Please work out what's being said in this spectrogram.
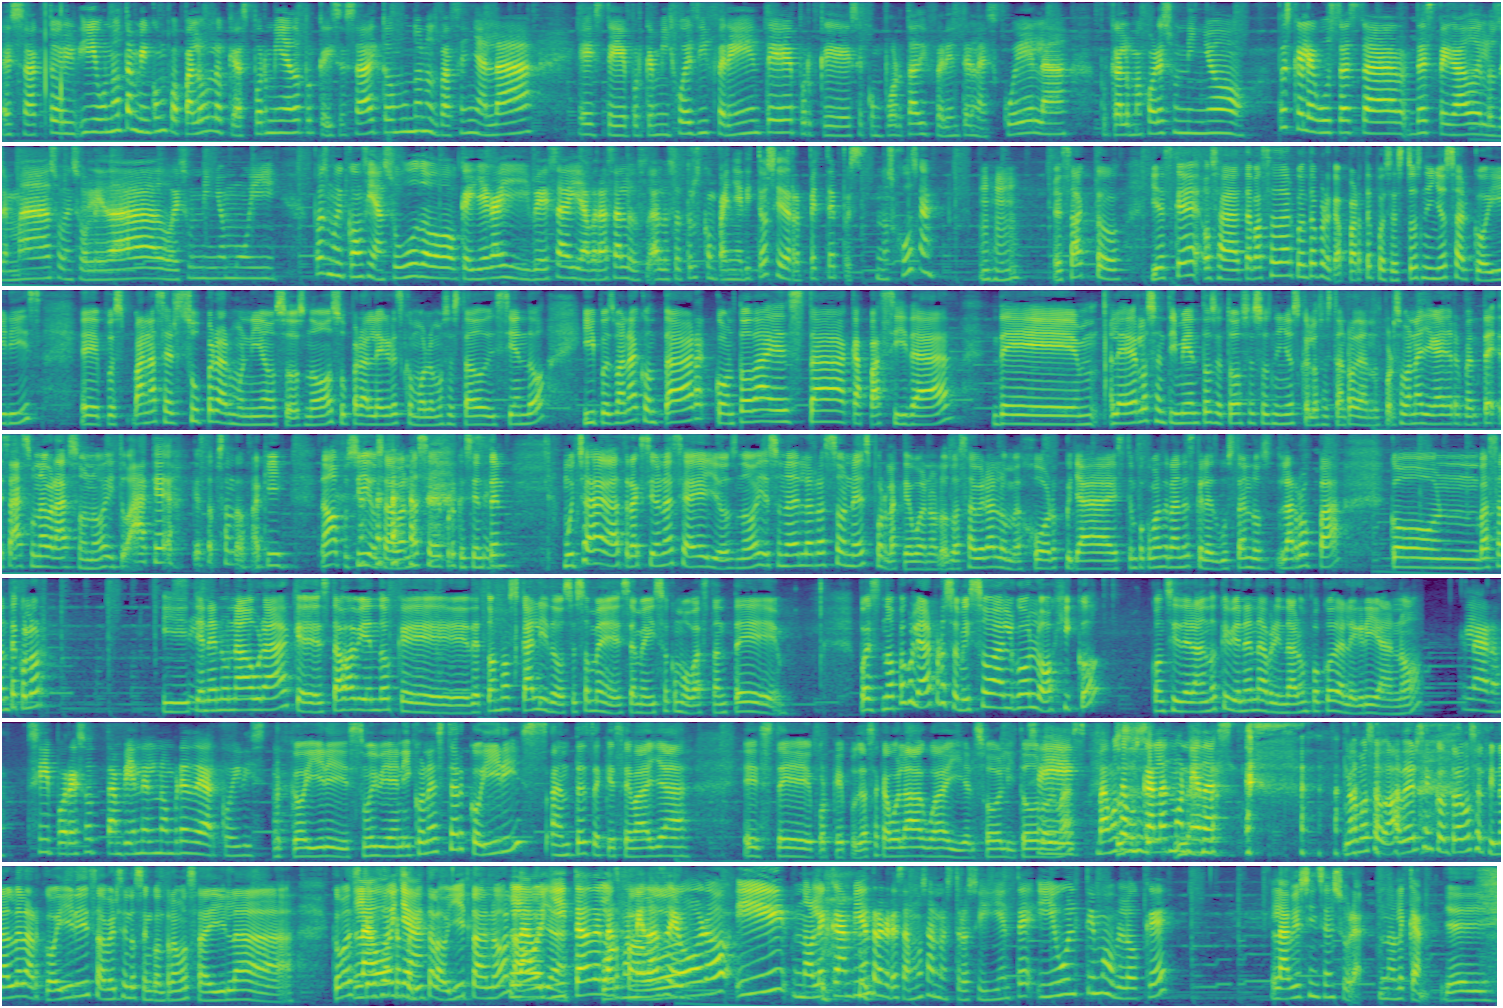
Exacto, y uno también como papá lo bloqueas por miedo porque dices, ay, todo el mundo nos va a señalar, este, porque mi hijo es diferente, porque se comporta diferente en la escuela, porque a lo mejor es un niño pues que le gusta estar despegado de los demás o en soledad o es un niño muy pues muy confianzudo que llega y besa y abraza a los, a los otros compañeritos y de repente pues nos juzgan. Exacto. Y es que, o sea, te vas a dar cuenta porque aparte, pues estos niños arcoíris, eh, pues van a ser súper armoniosos, ¿no? Súper alegres, como lo hemos estado diciendo. Y pues van a contar con toda esta capacidad de mm, leer los sentimientos de todos esos niños que los están rodeando. Por eso van a llegar y de repente, ¿sabes? Un abrazo, ¿no? Y tú, ah, ¿qué? ¿Qué está pasando aquí? No, pues sí, o sea, van a ser porque sienten mucha atracción hacia ellos, ¿no? Y es una de las razones por la que, bueno, los vas a ver a lo mejor ya este, un poco más grandes que les gustan los, la ropa con bastante color. Y tienen un aura que estaba viendo que de tonos cálidos, eso me, se me hizo como bastante, pues no peculiar, pero se me hizo algo lógico, considerando que vienen a brindar un poco de alegría, ¿no? Claro. Sí, por eso también el nombre de arcoiris. Arcoiris, muy bien. Y con este arcoiris, antes de que se vaya, este, porque pues ya se acabó el agua y el sol y todo lo demás. Vamos a buscar las monedas. Vamos a, ver si encontramos el final del arco iris, a ver si nos encontramos ahí la. ¿Cómo es, la, olla. la ollita, ¿no? La, ollita de las monedas de oro. Y no le cambien, regresamos a nuestro siguiente y último bloque Labios sin censura, no le cambie. Yay.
